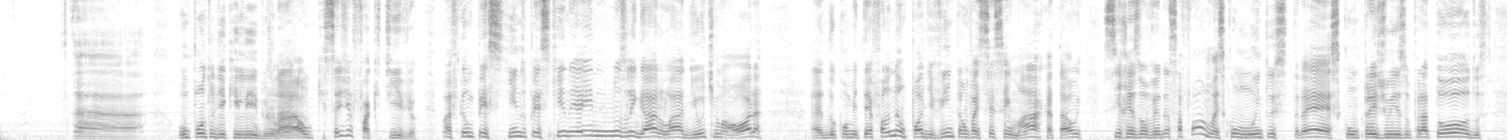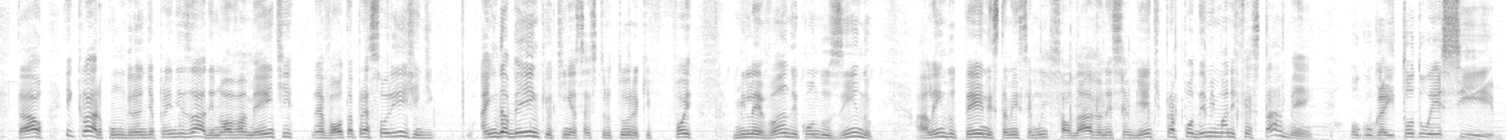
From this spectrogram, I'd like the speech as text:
Uh, um ponto de equilíbrio, né? claro. né? algo que seja factível. Mas ficamos pestindo, pestindo, e aí nos ligaram lá de última hora é, do comitê falando, não, pode vir, então vai ser sem marca tal, e se resolveu dessa forma, mas com muito estresse, com prejuízo para todos tal, e claro, com um grande aprendizado, e novamente né, volta para essa origem, de, ainda bem que eu tinha essa estrutura que foi me levando e conduzindo, além do tênis também ser muito saudável nesse ambiente, para poder me manifestar bem. Ô Guga, e todo esse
